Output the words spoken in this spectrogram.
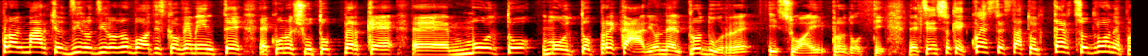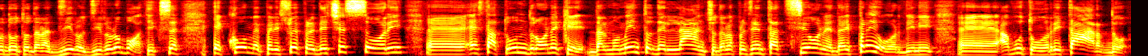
Però il marchio 00 Robotics ovviamente è conosciuto perché è molto molto precario nel produrre i suoi prodotti. Nel senso che questo è stato il terzo drone prodotto dalla 00 Robotics e come per i suoi predecessori eh, è stato un drone che dal momento del lancio dalla presentazione dai preordini eh, ha avuto un ritardo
